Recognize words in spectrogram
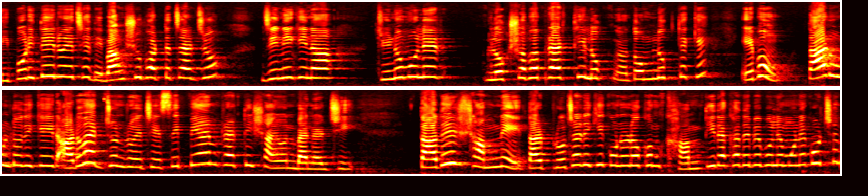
বিপরীতেই রয়েছে দেবাংশু ভট্টাচার্য যিনি কিনা তৃণমূলের লোকসভা প্রার্থী লোক তমলুক থেকে এবং তার উল্টো দিকেই আরও একজন রয়েছে সিপিআইএম প্রার্থী সায়ন ব্যানার্জি। তাদের সামনে তার প্রচারে কি কোনো রকম খামতি দেখা দেবে বলে মনে করছেন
